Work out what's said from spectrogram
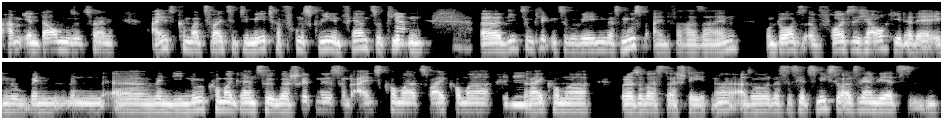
haben ihren Daumen sozusagen 1,2 Zentimeter vom Screen entfernt zu klicken, ja. äh, die zum Klicken zu bewegen. Das muss einfacher sein. Und dort äh, freut sich ja auch jeder, der irgendwie, wenn, wenn, äh, wenn die 0-Komma-Grenze überschritten ist und 1, 2, mhm. 3, oder sowas da steht. Ne? Also das ist jetzt nicht so, als wären wir jetzt ein,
